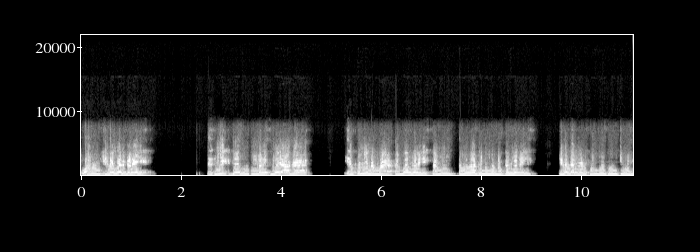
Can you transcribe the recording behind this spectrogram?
வரும் இளைஞர்களை இந்த நீட் தேர்வு முறை முறையாக எப்படி நம்ம தமிழர்களை தமிழ் தமிழ்நாட்டில் உள்ள மக்கள்களை இளைஞர்களை கொண்டு குவிக்கும்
